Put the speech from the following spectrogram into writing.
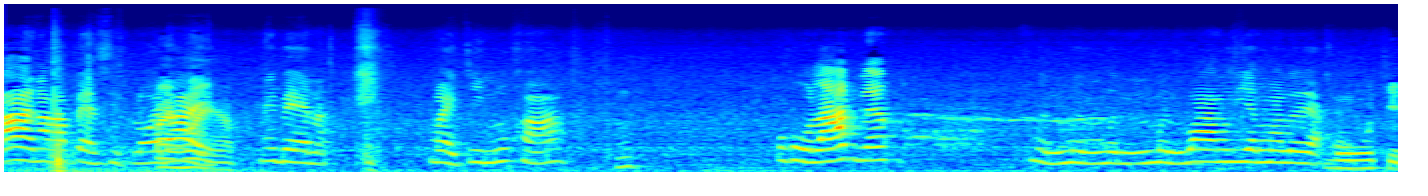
ได้นะคะแปดสิบร้อยป้ายได้ห้อยครับ ไม่แบรนด์อะใหม่จริงลูกค้าอืมโอ้โหร้านอีกแล้ว เหมือนเหมือนเหมือนเหมือนวางเรียงมาเลยอะ มูจิ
